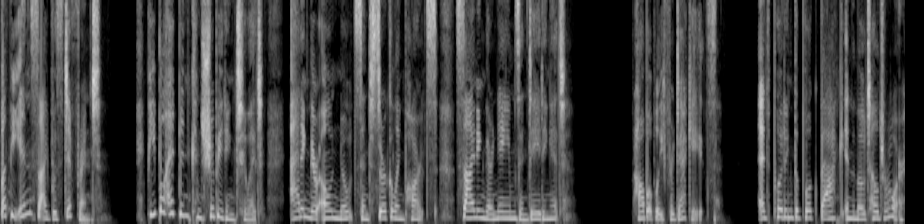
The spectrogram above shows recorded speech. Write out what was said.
but the inside was different. People had been contributing to it, adding their own notes and circling parts, signing their names and dating it. Probably for decades. And putting the book back in the motel drawer.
